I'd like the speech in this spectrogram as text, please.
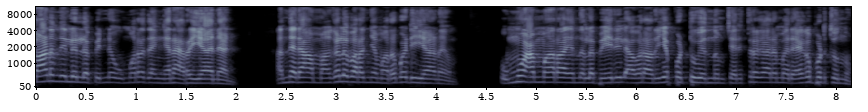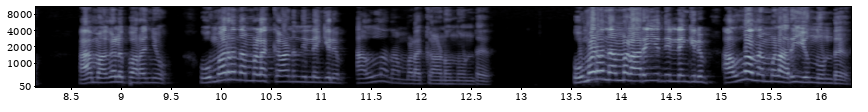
കാണുന്നില്ലല്ലോ. പിന്നെ ഉമർ ഇതെങ്ങനെ അറിയാനാൻ അന്നേരം ആ മകൾ പറഞ്ഞ മറുപടിയാണ് ഉമ്മു അമ്മാറ എന്നുള്ള പേരിൽ അവർ അറിയപ്പെട്ടു എന്നും ചരിത്രകാരന്മാർ രേഖപ്പെടുത്തുന്നു. ആ മകൾ പറഞ്ഞു ഉമർ നമ്മളെ കാണുന്നില്ലെങ്കിലും അല്ല നമ്മളെ കാണുന്നുണ്ട്. ഉമർ നമ്മൾ അറിയുന്നില്ലെങ്കിലും അല്ല നമ്മൾ അറിയുന്നുണ്ട്.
